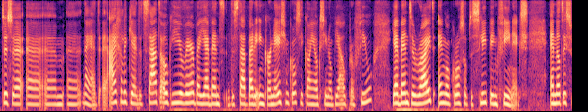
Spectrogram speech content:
Tussen, eh, ehm, eh, nou ja, eigenlijk, ja, dat staat ook hier weer bij. Jij bent, er staat bij de Incarnation Cross. Die kan je ook zien op jouw profiel. Jij bent de right angle cross op de Sleeping Phoenix. En dat is,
